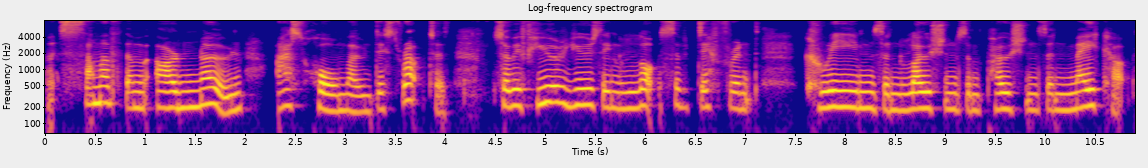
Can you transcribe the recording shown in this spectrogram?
but some of them are known as hormone disruptors. So if you're using lots of different creams and lotions and potions and makeup,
